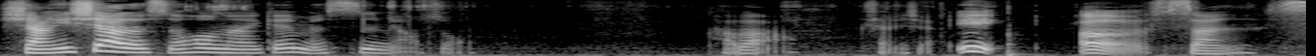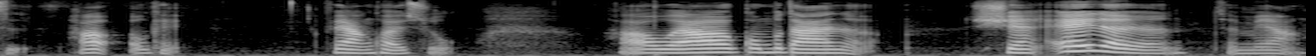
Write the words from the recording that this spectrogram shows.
想一下的时候呢，给你们四秒钟，好不好？想一下，一、二、三、四。好，OK，非常快速。好，我要公布答案了。选 A 的人怎么样？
